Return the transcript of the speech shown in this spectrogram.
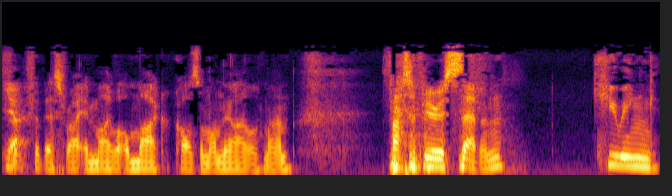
for, Yeah. for this, right, in my little microcosm on the Isle of Man. Fast and Furious 7, queuing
